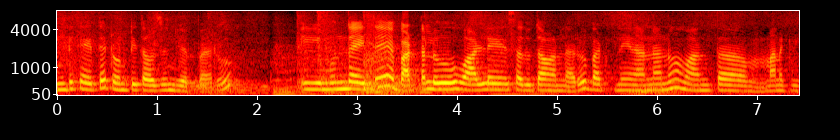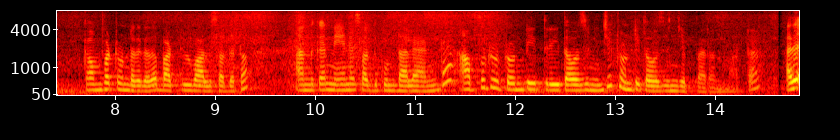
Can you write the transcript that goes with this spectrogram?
ఇంటికి అయితే ట్వంటీ థౌజండ్ చెప్పారు. ఈ ముందైతే బట్టలు వాళ్ళే సర్దుతామన్నారు బట్ నేను అన్నాను అంత మనకి కంఫర్ట్ ఉండదు కదా బట్టలు వాళ్ళు చదవటం అందుకని నేనే సర్దుకుంటాలే అంటే అప్పుడు ట్వంటీ త్రీ థౌజండ్ నుంచి ట్వంటీ థౌజండ్ చెప్పారనమాట అదే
